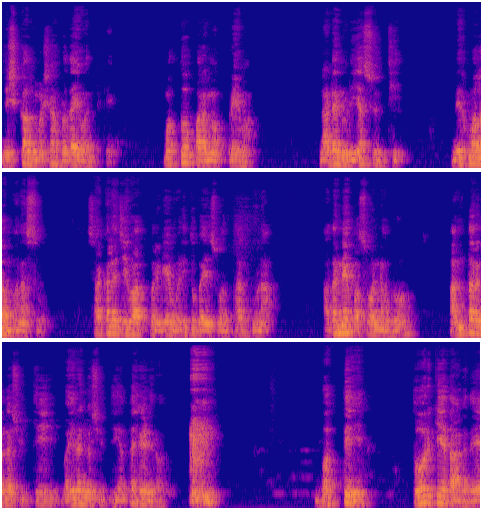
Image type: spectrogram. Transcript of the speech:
ನಿಷ್ಕಲ್ಮಷ ಹೃದಯವಂತಿಕೆ ಮತ್ತು ಪರಮ ಪ್ರೇಮ ನಡೆನುಡಿಯ ಶುದ್ಧಿ, ನಿರ್ಮಲ ಮನಸ್ಸು. ಸಕಲ ಜೀವಾತ್ಮರಿಗೆ ಒಳಿತು ಬಯಸುವಂತಹ ಗುಣ. ಅದನ್ನೇ ಬಸವಣ್ಣವರು ಅಂತರಂಗ ಶುದ್ಧಿ, ಬಹಿರಂಗ ಶುದ್ಧಿ ಅಂತ ಹೇಳಿರೋದು. ಭಕ್ತಿ ತೋರಿಕೆಯದಾಗದೆ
